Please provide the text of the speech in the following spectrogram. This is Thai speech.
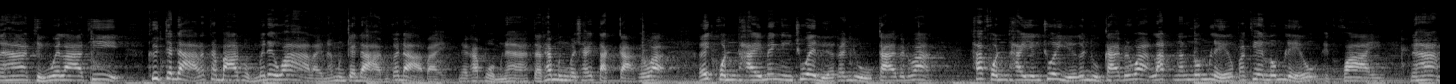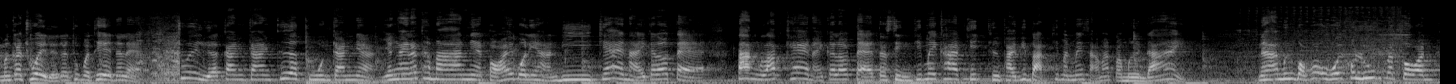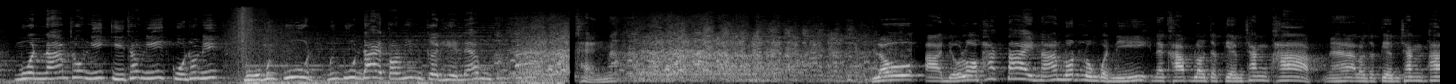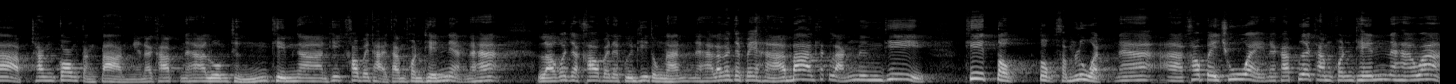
นะฮะถึงเวลาที่คือจะด่ารัฐบาลผมไม่ได้ว่าอะไรนะมึงจะด่ามึงก็ด่าไปนะครับผมนะฮะแต่ถ้ามึงมาใช้ตักกะเพื่อว่าเอ้ยคนไทยแม่งยังช่วยเหลือกันอยู่กลายเป็นว่า ถ้าคนไทยยังช่วยเหลือกันอยู่กลายเป็นว่ารัฐนั้นล้มเหลวประเทศล้มเหลวไอ้ควายนะฮะมันก็ช่วยเหลือกันทุกประเทศนั่นแหละ ช่วยเหลือกันการเกื้อกูลกันเนี่ยยังไงรัฐบาลเนี่ยต่อให้บริหารดีแค่ไหนก็แล้วแต่ตั้งรับแค่ไหนก็แล้วแต่แต่สิ่งที่ไม่คาดคิดคือภัยพิบัติที่มันไม่สามารถประเมินได้ นะฮะมึงบอกว่าโอ้ยเขารู้มาก่อน มวลน้ำเท่านี้กี่เท่านี้กูนเท่านี้โหมึงพูด มึงพูดได้ตอนนี้มันเกิดเหตุแล้วมึงพูดได้แข็งนะแล้วอ่าเดี๋ยวรอภาคใต้น้ำลดลงกว่านี้นะครับ เราจะเตรียมช่างภาพนะฮะ เราจะเตรียมช่างภาพ ช่างกล้องต่างๆเนี่ยนะครับนะฮะ รวมถึงทีมงานที่เข้าไปถ่ายทำคอนเทนต์เนี่ยนะฮะ เราก็จะเข้าไปในพื้นที่ตรงนั้นนะฮะ แล้วก็จะไปหาบ้านสักหลังหนึ่งที่ ที่ตกตกสำรวจนะฮะอ่าเข้าไปช่วยนะครับ เพื่อทำคอนเทนต์นะฮะว่า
